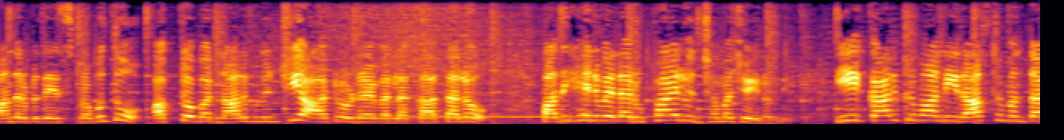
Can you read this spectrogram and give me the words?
ఆంధ్రప్రదేశ్ ప్రభుత్వం అక్టోబర్ నాలుగు నుంచి ఆటో డ్రైవర్ల ఖాతాలో పదిహేను వేల రూపాయలు జమ చేయనుంది. ఈ కార్యక్రమాన్ని రాష్ట్రమంతా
